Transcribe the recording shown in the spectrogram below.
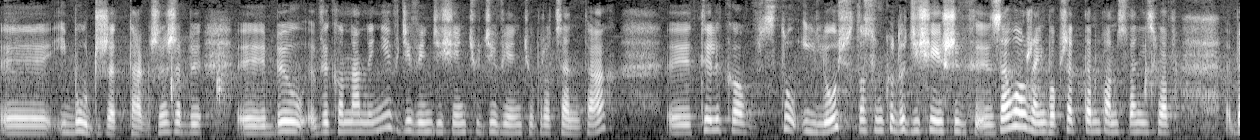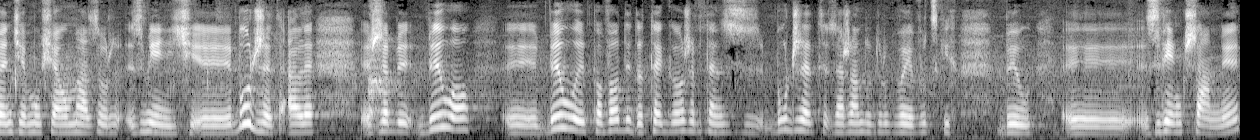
y, i budżet także, żeby y, był wykonany nie w 99%, y, tylko w stu iluś w stosunku do dzisiejszych y, założeń, bo przedtem pan Stanisław będzie musiał Mazur zmienić y, budżet, ale żeby było, y, były powody do tego, żeby ten budżet Zarządu Dróg Wojewódzkich był y, zwiększany.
